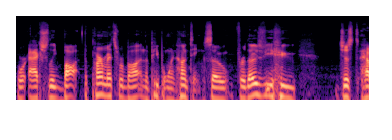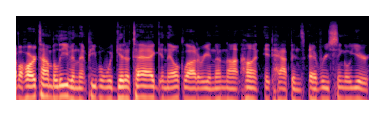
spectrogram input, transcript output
were actually bought. The permits were bought and the people went hunting. So for those of you who just have a hard time believing that people would get a tag in the elk lottery and then not hunt, it happens every single year.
